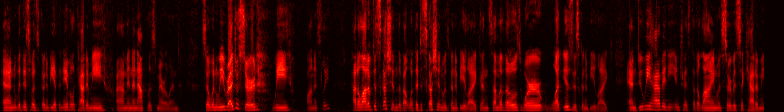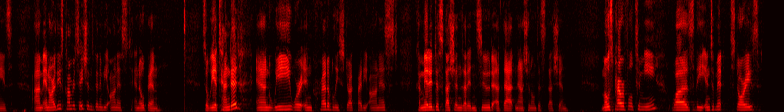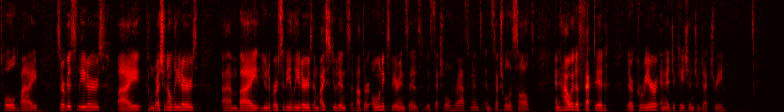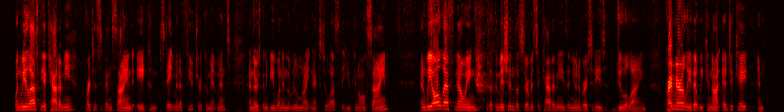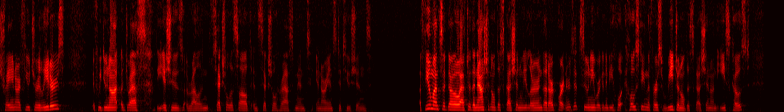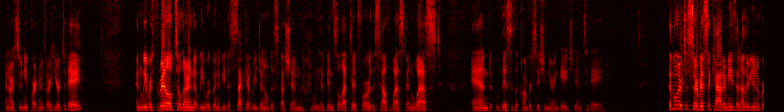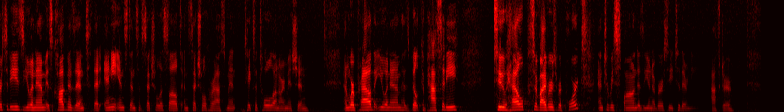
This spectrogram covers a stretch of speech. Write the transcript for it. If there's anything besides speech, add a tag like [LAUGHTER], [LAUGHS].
And this was going to be at the Naval Academy um, in Annapolis, Maryland. So when we registered, we honestly had a lot of discussions about what the discussion was going to be like. And some of those were, what is this going to be like? And do we have any interests that align with service academies? Um, and are these conversations going to be honest and open? So we attended, and we were incredibly struck by the honest committed discussions that ensued at that national discussion. Most powerful to me was the intimate stories told by service leaders, by congressional leaders, um, by university leaders, and by students about their own experiences with sexual harassment and sexual assault and how it affected their career and education trajectory. When we left the Academy, participants signed a statement of future commitment, and there's going to be one in the room right next to us that you can all sign. And we all left knowing that the missions of service academies and universities do align, primarily that we cannot educate and train our future leaders if we do not address the issues around sexual assault and sexual harassment in our institutions. A few months ago, after the national discussion, we learned that our partners at SUNY were going to be ho hosting the first regional discussion on the East Coast, and our SUNY partners are here today. And we were thrilled to learn that we were going to be the second regional discussion. We had been selected for the Southwest and West, and this is the conversation you're engaged in today. Similar to service academies and other universities, UNM is cognizant that any instance of sexual assault and sexual harassment takes a toll on our mission. And we're proud that UNM has built capacity to help survivors report and to respond as a university to their needs after.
